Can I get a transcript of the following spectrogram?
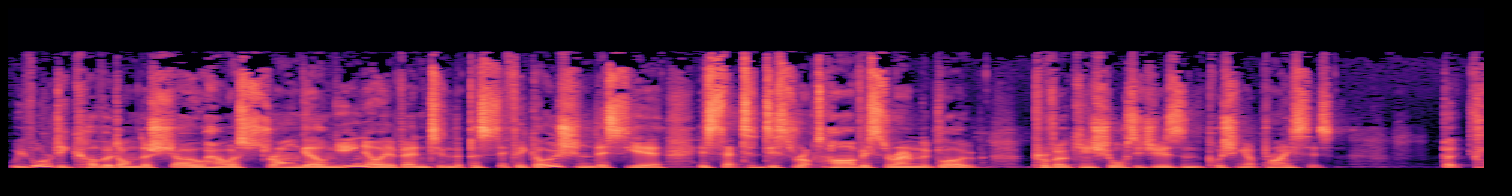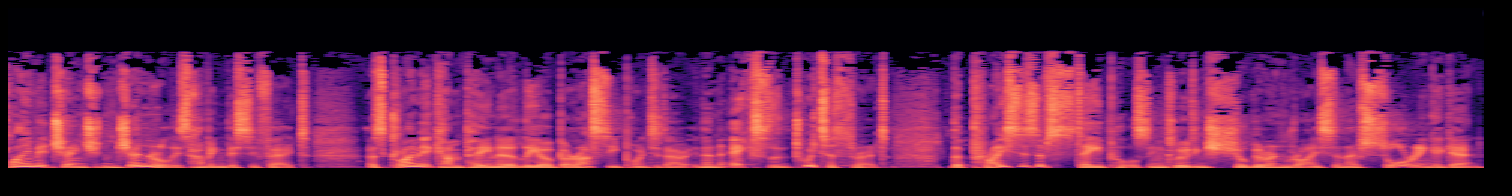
We've already covered on the show how a strong El Nino event in the Pacific Ocean this year is set to disrupt harvests around the globe, provoking shortages and pushing up prices. But climate change in general is having this effect. As climate campaigner Leo Barasi pointed out in an excellent Twitter thread, the prices of staples, including sugar and rice, are now soaring again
